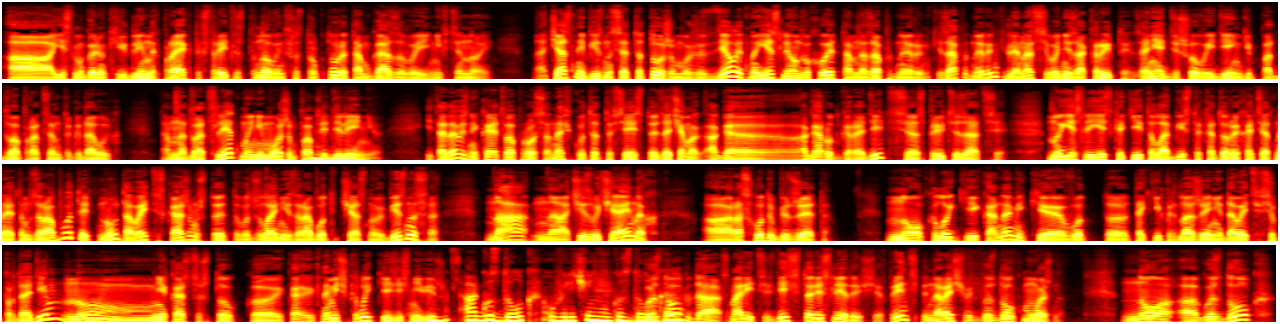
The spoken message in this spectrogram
а если мы говорим о каких длинных проектах строительства новой инфраструктуры, там газовой и нефтяной, а частный бизнес это тоже может сделать, но если он выходит там на западные рынки. Западные рынки для нас сегодня закрыты. Занять дешевые деньги под 2% годовых там, на 20 лет мы не можем по определению. И тогда возникает вопрос, а нафиг вот эта вся история, зачем огород городить с приватизацией? Но если есть какие-то лоббисты, которые хотят на этом заработать, ну, давайте скажем, что это вот желание заработать частного бизнеса на, на чрезвычайных а, расходах бюджета. Но к логике экономики вот э, такие предложения «давайте все продадим», ну, мне кажется, что к экономической логике я здесь не вижу. А госдолг, увеличение госдолга? Госдолг, да, смотрите, здесь история следующая. В принципе, наращивать госдолг можно, но а, госдолг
